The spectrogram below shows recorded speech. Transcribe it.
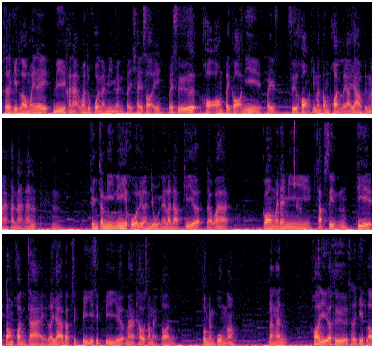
เศรษฐกิจเราไม่ได้ดีขนาดว่าทุกคนนะมีเงินไปใช้สอย ไปซื้อของไปก่อหนี้ไปซื้อของที่มันต้องผ่อนระยะยาวขึ้นมาขนาดนั้นอืมถึงจะมีหนี้ครัวเรือนอยู่ในระดับที่เยอะ แต่ว่าก็ไม่ได้มีทรัพย์สินที่ต้องผ่อนจ่ายระยะแบบ 10 ปี 20 ปี เยอะมากเท่าสมัยตอนต้มยำกุ้งเนาะดังนั้น ข้อดีก็คือเศรษฐกิจเรา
